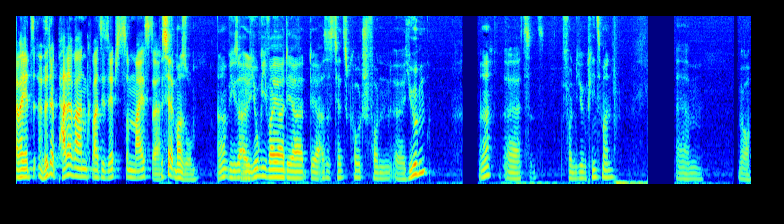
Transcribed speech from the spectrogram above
Aber jetzt wird der Padawan quasi selbst zum Meister. Ist ja immer so. Ja, wie gesagt, also Yogi war ja der, der Assistenzcoach von äh, Jürgen. Ja, äh, von Jürgen Klinsmann. Ähm. Ja.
